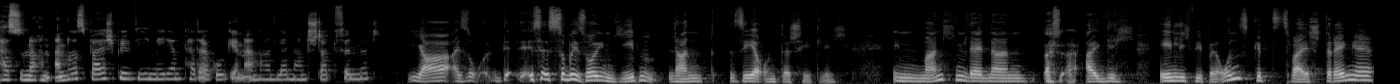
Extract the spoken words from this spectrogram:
Hast du noch ein anderes Beispiel, wie Medienpädagogik in anderen Ländern stattfindet? Ja, also es ist sowieso in jedem Land sehr unterschiedlich. In manchen Ländern, also eigentlich ähnlich wie bei uns, gibt es zwei Stränge,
